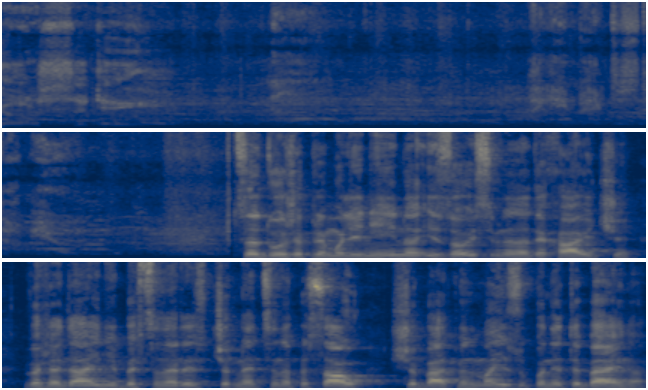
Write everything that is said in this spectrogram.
your city? I came back to stop you. Це дуже прямолінійно і зовсім не надихаюче. Виглядає, ніби сценарист Чернеці написав, що Бетмен має зупинити Бейна,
